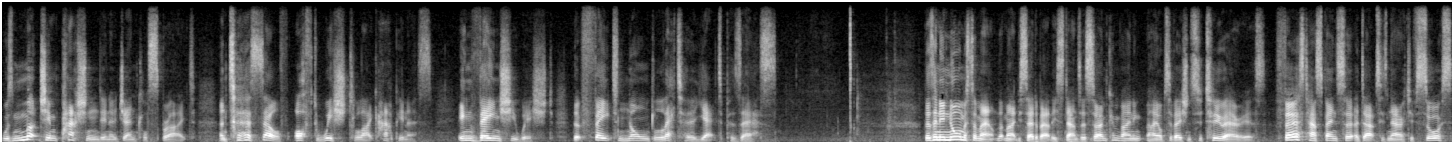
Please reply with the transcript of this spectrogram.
was much impassioned in her gentle sprite, and to herself oft wished like happiness. In vain she wished, that fate nold let her yet possess. There's an enormous amount that might be said about these stanzas, so I'm combining my observations to two areas. First, how Spenser adapts his narrative source,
